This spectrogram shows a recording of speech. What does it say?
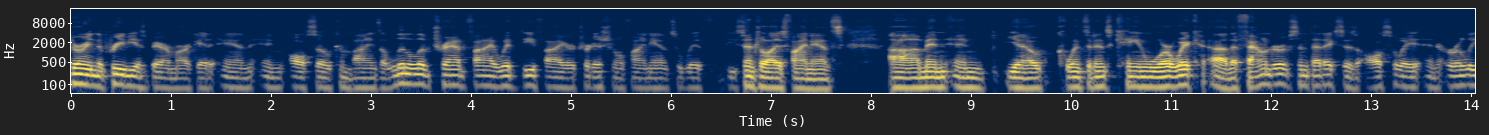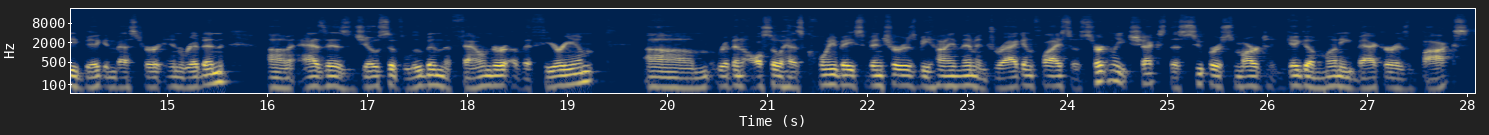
during the previous bear market, and and also combines a little of TradFi with DeFi or traditional finance with decentralized finance. Um, and and you know, coincidence, Kain Warwick, uh, the founder of Synthetix is also a, an early big investor in Ribbon, um, as is Joseph Lubin, the founder of Ethereum. Um, Ribbon also has Coinbase Ventures behind them and Dragonfly, so certainly checks the super smart Giga Money backers box.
